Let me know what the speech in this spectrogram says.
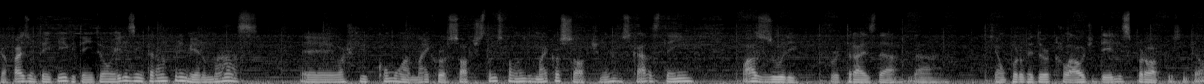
Já faz um tempinho que tem, então eles entraram primeiro, mas é, eu acho que como a Microsoft, estamos falando de Microsoft, né? Os caras têm o Azure, por trás da, da que é um provedor cloud deles próprios. Então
